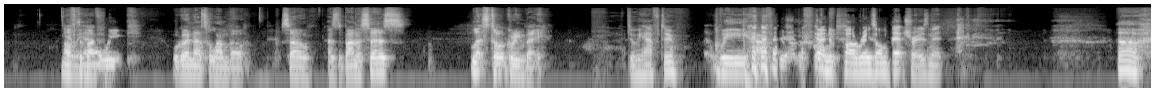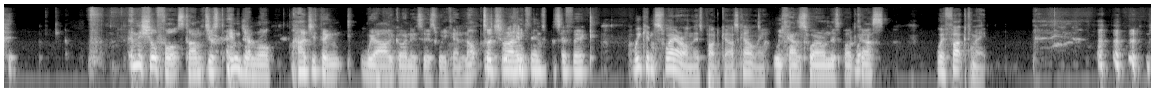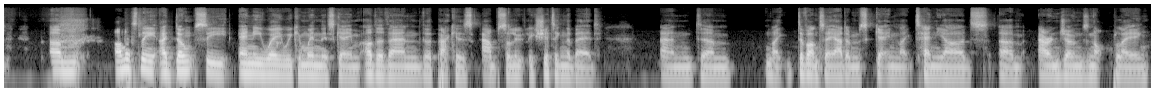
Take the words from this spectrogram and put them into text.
Yeah, After we about a have. week, we're going down to Lambeau. So, as the banner says, let's talk Green Bay. Do we have to? We have to. Kind of our raison d'etre, isn't it? Uh, initial thoughts, Tom, just in general. How do you think we are going into this weekend? Not touching We on can- anything specific. We can swear on this podcast, can't we? We can swear on this podcast. We're fucked, mate. um, honestly, I don't see any way we can win this game other than the Packers absolutely shitting the bed and um, like Davante Adams getting like ten yards, um, Aaron Jones not playing,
